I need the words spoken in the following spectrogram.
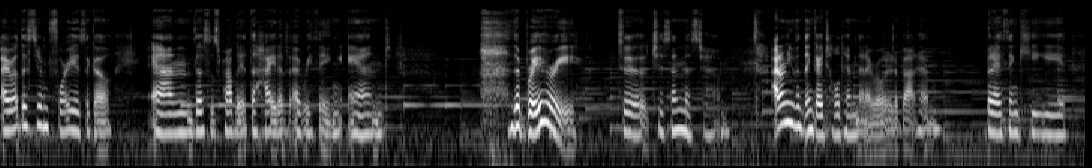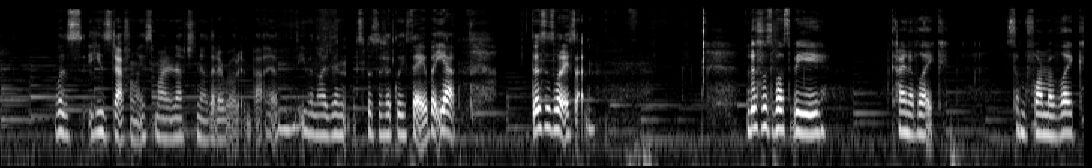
I wrote this to him four years ago. And this was probably at the height of everything. And the bravery to, to send this to him. I don't even think I told him that I wrote it about him. But I think he was he's definitely smart enough to know that I wrote it about him, even though I didn't specifically say. But yeah, this is what I said. This was supposed to be kind of like some form of like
